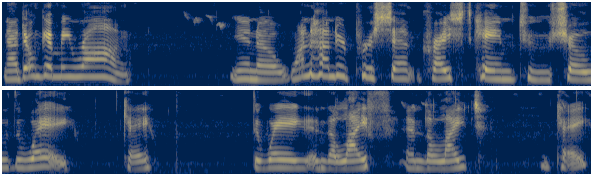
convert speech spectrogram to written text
now don't get me wrong. You know, 100% Christ came to show the way, okay? The way and the life and the light, okay?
